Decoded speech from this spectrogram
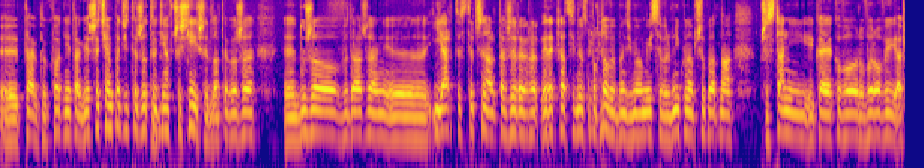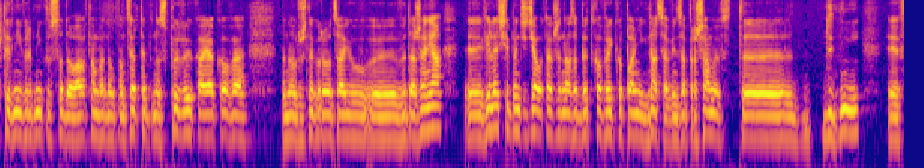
Y, Tak, dokładnie tak. Jeszcze chciałem powiedzieć też o tych dniach wcześniejszych, dlatego że y, dużo wydarzeń y, i artystycznych, ale także re- rekreacyjno-sportowych będzie miało miejsce w Rybniku, na przykład na przystani kajakowo-rowerowej Aktywni w Rybniku Stodoła. Tam będą koncerty, będą spływy kajakowe, będą różnego rodzaju y, wydarzenia. Wiele się będzie działo także na zabytkowej kopalni Ignaca, więc zapraszamy w te dni w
